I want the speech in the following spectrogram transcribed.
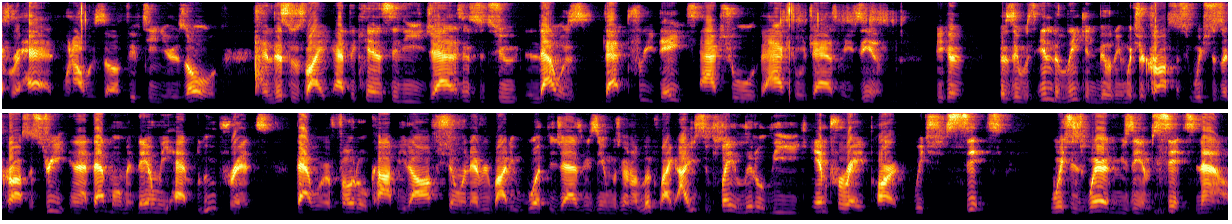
ever had when I was uh, 15 years old, and this was like at the Kansas City Jazz Institute, and that was that predates actual the actual jazz museum because. Because it was in the Lincoln Building, which across the, which is across the street, and at that moment they only had blueprints that were photocopied off showing everybody what the Jazz Museum was going to look like. I used to play Little League in Parade Park, which sits, which is where the museum sits now.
